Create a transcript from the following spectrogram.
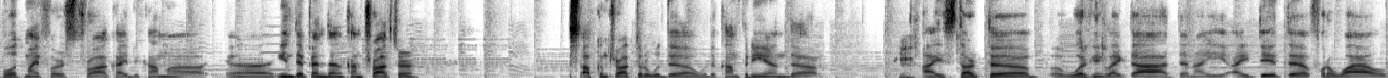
bought my first truck, I become a, a independent contractor, subcontractor with the with the company, and uh, okay. I start uh, working like that. Then I I did uh, for a while.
